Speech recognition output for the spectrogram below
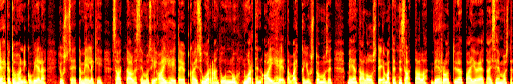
Ja ehkä tuohon niin vielä just se, että meilläkin saattaa olla sellaisia aiheita, jotka ei suoraan tunnu nuorten aiheilta, vaikka just tuommoiset meidän talousteemat, että ne saattaa olla verotyöpajoja tai semmoista.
